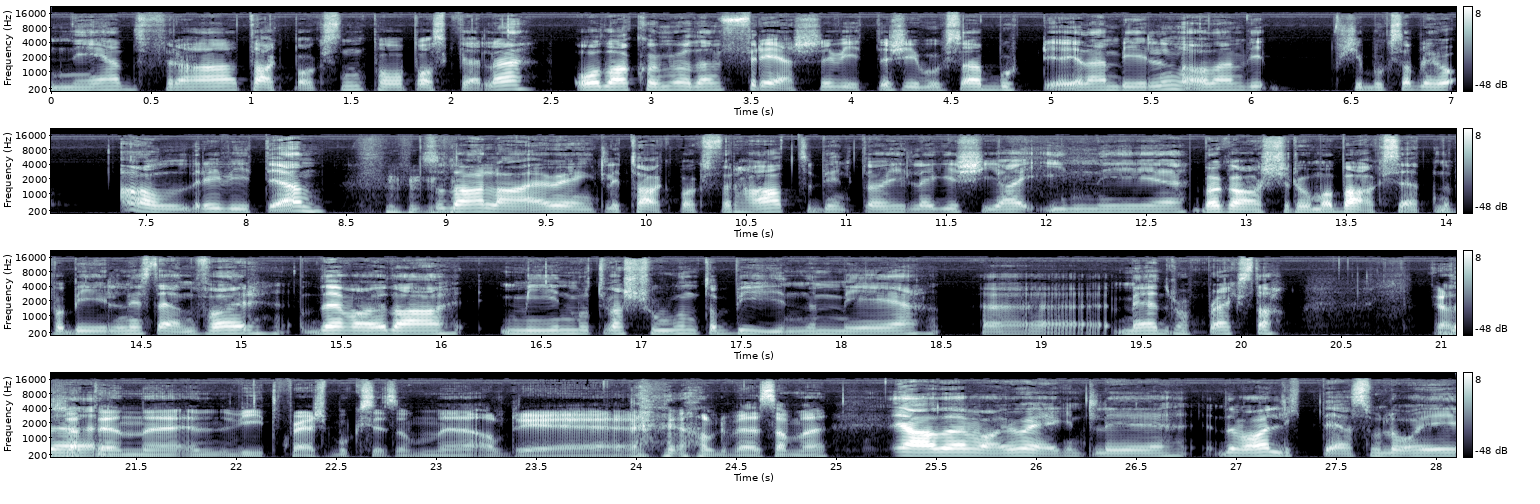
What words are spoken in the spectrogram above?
ned fra takboksen på Påskefjellet. Og da kom jo den freshe, hvite skibuksa borti den bilen, og den skibuksa ble jo aldri hvit igjen. Så da la jeg jo egentlig takboks for hat. Begynte å legge skia inn i bagasjerommet og baksetene på bilen istedenfor. Det var jo da min motivasjon til å begynne med, uh, med dropracks, da. Rett og slett en, en, hvit, fresh bukse som aldri, aldri ble det samme? Ja, det var jo egentlig Det var litt det som lå i,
